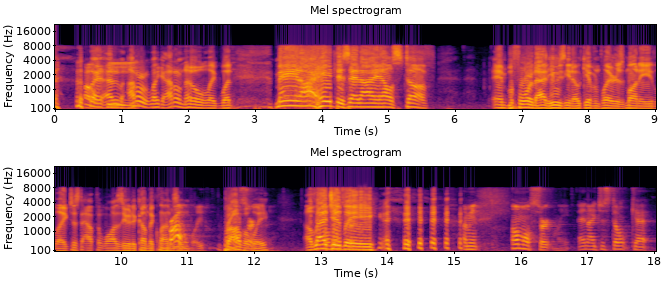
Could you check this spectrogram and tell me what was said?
oh, Like, I, don't, I don't like I don't know like what man I hate this NIL stuff. And before that, he was you know giving players money like just out the wazoo to come to Clemson. probably Probably. Allegedly. I mean, almost certainly. And I just don't get.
